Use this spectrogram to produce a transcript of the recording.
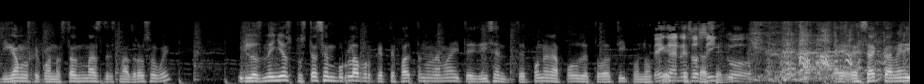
digamos que cuando estás más desmadroso, güey. Y los niños pues te hacen burla porque te faltan una mano y te dicen, te ponen apodos de todo tipo, ¿no? Vengan que esos cinco. eh, exactamente,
